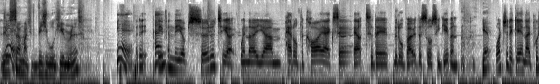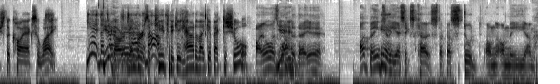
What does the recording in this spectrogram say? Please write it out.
there was so much visual humor in it. yeah. But it, And- even the absurdity uh, when they um, paddled the kayaks out to their little boat, the Saucy Gibbon. Yep. Watch it again. They push the kayaks away. Yeah, they Yeah, don't I remember as a up. kid thinking, how do they get back to shore? I always Yeah. wondered that. Yeah, I've been Yeah. to the Essex coast. Like I stood on the on the um,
